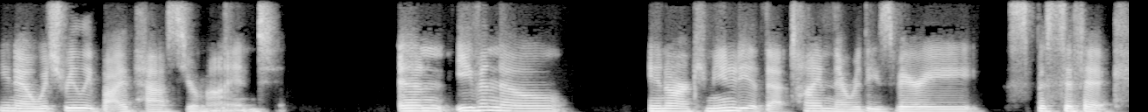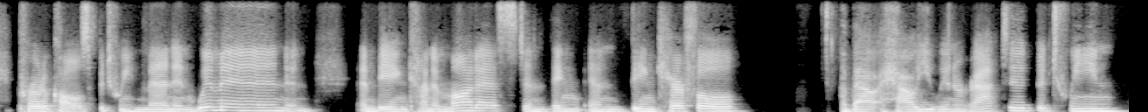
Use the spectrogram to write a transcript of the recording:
you know, which really bypass your mind. And even though in our community at that time, there were these very specific protocols between men and women and, and being kind of modest and being, and being careful about how you interacted between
